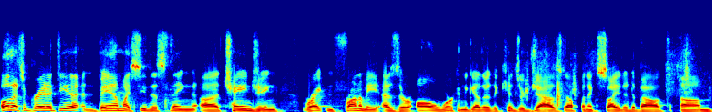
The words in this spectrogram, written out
oh that's a great idea and bam i see this thing uh, changing right in front of me as they're all working together the kids are jazzed up and excited about um,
